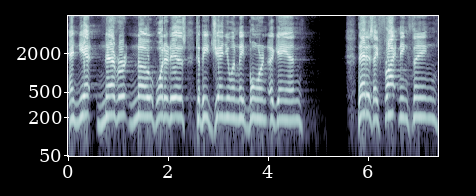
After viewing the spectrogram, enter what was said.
and yet never know what it is to be genuinely born again. That is a frightening thing.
